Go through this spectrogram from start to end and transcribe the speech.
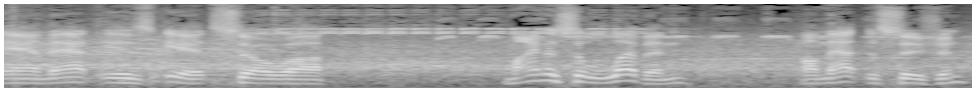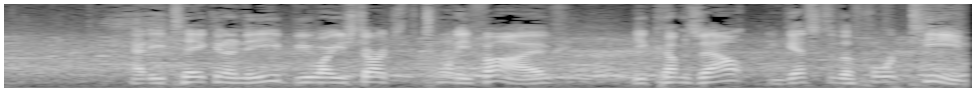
and that is it. So uh, minus 11 on that decision. Had he taken a knee, BYU starts at the 25. He comes out and gets to the 14.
